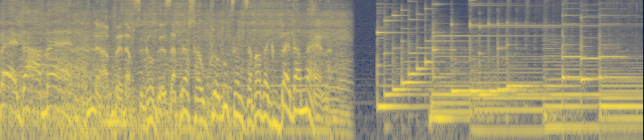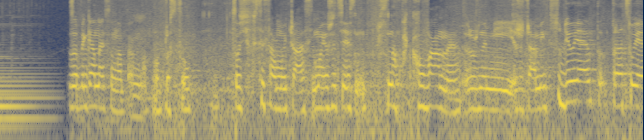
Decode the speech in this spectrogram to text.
Bedamen! Na Beda Przygody zapraszał producent zabawek Bedamen. Zabiegana jestem na pewno. Po prostu coś wsysa mój czas. Moje życie jest napakowane różnymi rzeczami. Studiuję, pracuję.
